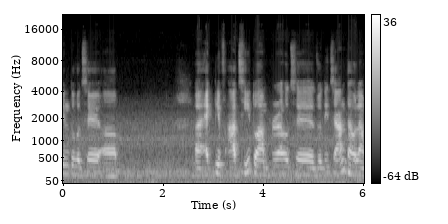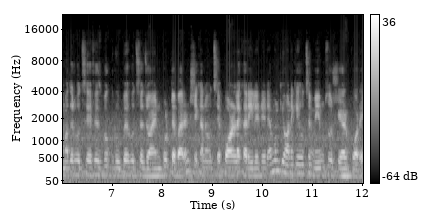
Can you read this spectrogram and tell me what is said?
কিন্তু হচ্ছে অ্যাক্টিভ আছি, তো আপনারা হচ্ছে যদি চান, তাহলে আমাদের হচ্ছে ফেসবুক গ্রুপে হচ্ছে জয়েন করতে পারেন। সেখানে হচ্ছে পড়ালেখা রিলেটেড এমনকি অনেকে হচ্ছে মেমসও শেয়ার করে।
